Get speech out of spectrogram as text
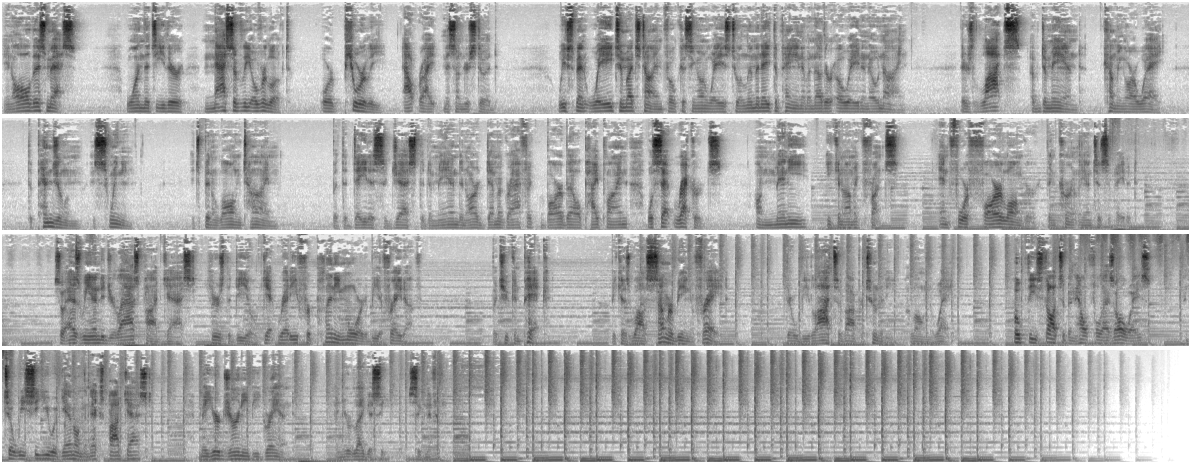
In all this mess, one that's either massively overlooked or purely outright misunderstood. We've spent way too much time focusing on ways to eliminate the pain of another 08 and 09. There's lots of demand coming our way. The pendulum is swinging. It's been a long time, but the data suggests the demand in our demographic barbell pipeline will set records on many economic fronts and for far longer than currently anticipated. So, as we ended your last podcast, here's the deal get ready for plenty more to be afraid of. But you can pick, because while some are being afraid, there will be lots of opportunity along the way. Hope these thoughts have been helpful as always. Until we see you again on the next podcast, may your journey be grand and your legacy significant.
